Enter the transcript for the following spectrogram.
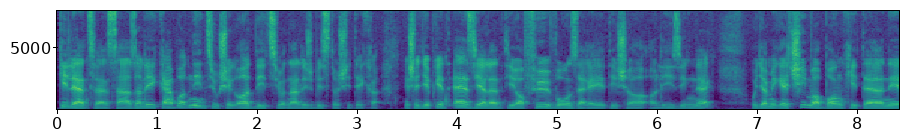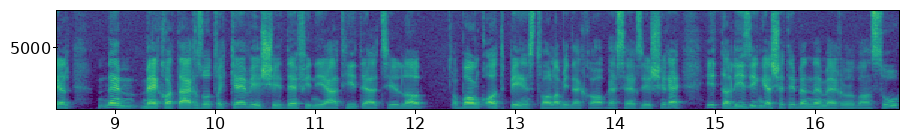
90%-ában nincs szükség addicionális biztosítékra. És egyébként ez jelenti a fő vonzerejét is a, a leasingnek, hogy amíg egy sima bankhitelnél nem meghatározott vagy kevéssé definiált hitelcéllal a bank ad pénzt valaminek a beszerzésére. Itt a leasing esetében nem erről van szó.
